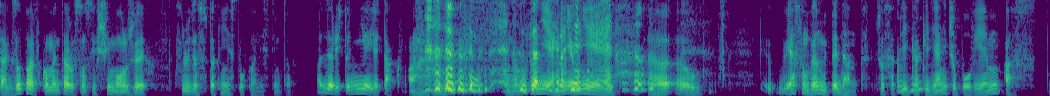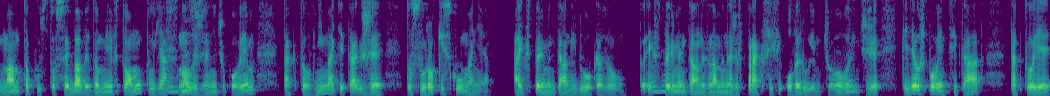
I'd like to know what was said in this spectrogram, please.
Tak zo pár v komentároch som si všimol, že ľudia sú takí nespokojní s týmto. Ale to nie je tak. no, to nie, nie, nie. Uh, uh, ja som veľmi pedant, čo sa týka, uh-huh. keď ja niečo poviem a mám to, to sebavedomie v tom, tú jasnosť, uh-huh. že niečo poviem, tak to vnímajte tak, že to sú roky skúmania a experimentálnych dôkazov. To uh-huh. experimentálne znamená, že v praxi si overujem, čo uh-huh. hovorím. Čiže keď ja už poviem citát, tak to je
